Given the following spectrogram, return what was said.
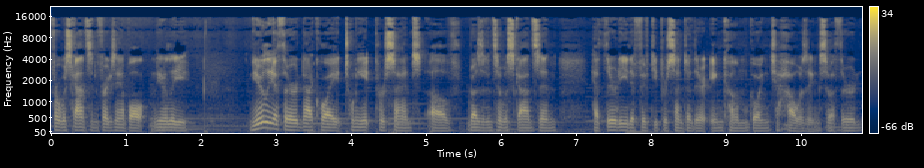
for Wisconsin, for example, nearly Nearly a third, not quite, 28% of residents in Wisconsin have 30 to 50% of their income going to housing, so a third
